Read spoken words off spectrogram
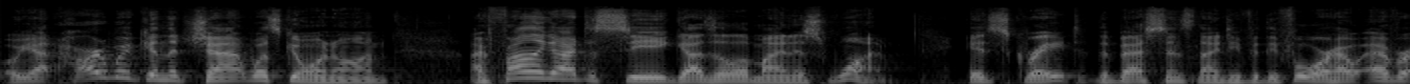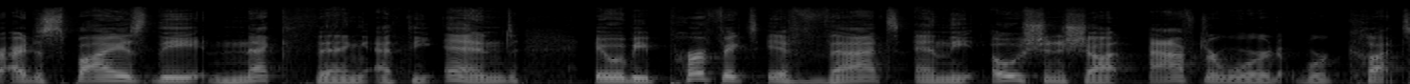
Oh, yeah, Hardwick in the chat. What's going on? I finally got to see Godzilla minus one. It's great, the best since 1954. However, I despise the neck thing at the end. It would be perfect if that and the ocean shot afterward were cut.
